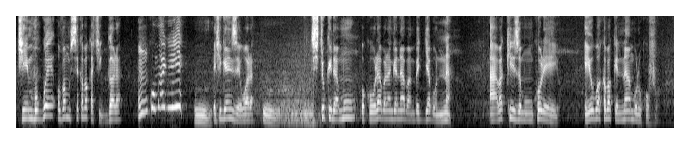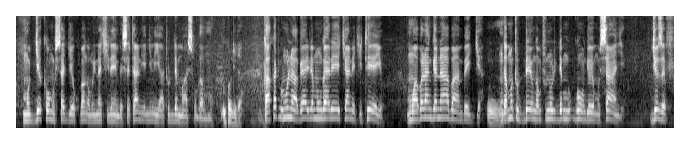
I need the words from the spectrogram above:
kimbugwe ova mu ssekabaka kiggala nkumanyi. Mm, ekigenza ewala. Mm. situkiramu okoola abalangira n'abambejja bonna abakkiriza mu nkola eyo ey'obwakabaka ennambulukufu muggyeko omusajja oyo kubanga mulina kirembe. Setaani yennyini yatudde mu maaso gammwe. Mpulira. Kaakati bwe munaagayalira mu ngalo y'ekyana ekiteeyo mwabalangira n'abambejja Mm. nga mutuddeyo nga mutunuulidde mu gundi oyo musanje joseph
